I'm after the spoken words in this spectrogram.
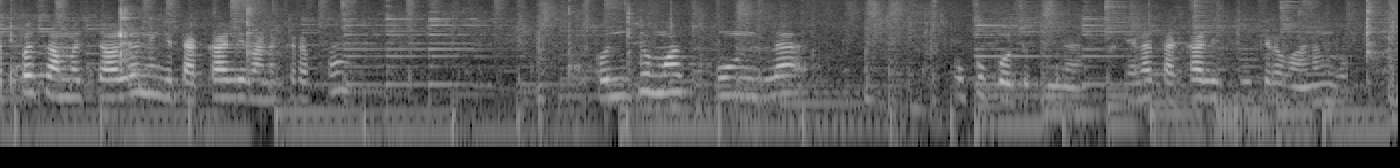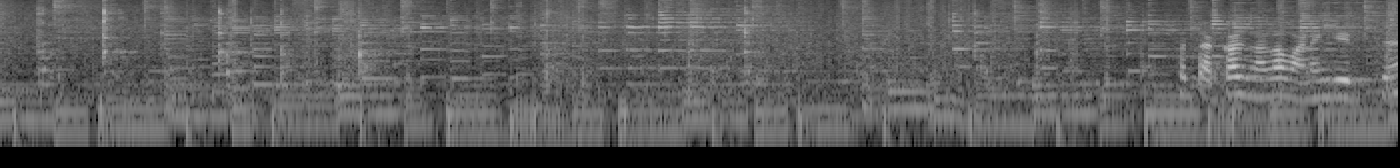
எப்போ சமைச்சாலும் நீங்கள் தக்காளி வணக்கிறப்ப கொஞ்சமாக ஸ்பூனில் உப்பு போட்டுக்குங்க. ஏன்னா தக்காளி சீக்கிரம் வணங்கும். இப்போ தக்காளி நல்லா வணங்கிடுச்சு.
